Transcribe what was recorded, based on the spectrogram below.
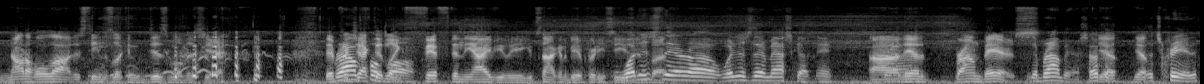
Not a whole lot. This team's looking dismal this year. They're Brown projected football. like fifth in the Ivy League. It's not going to be a pretty season. what is but, their uh, What is their mascot name? Uh, they are the Brown Bears. The Brown Bears. Okay, Yep, yep. that's creative.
